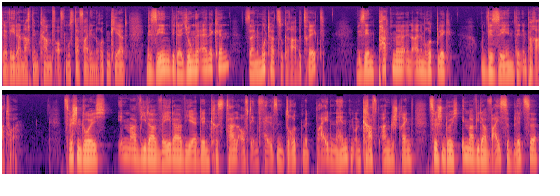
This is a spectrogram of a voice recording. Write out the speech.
der weder nach dem Kampf auf Mustafa den Rücken kehrt. Wir sehen, wie der junge Anakin seine Mutter zu Grabe trägt. Wir sehen Padme in einem Rückblick und wir sehen den Imperator. Zwischendurch immer wieder Vader, wie er den Kristall auf den Felsen drückt, mit beiden Händen und Kraft angestrengt, zwischendurch immer wieder weiße Blitze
